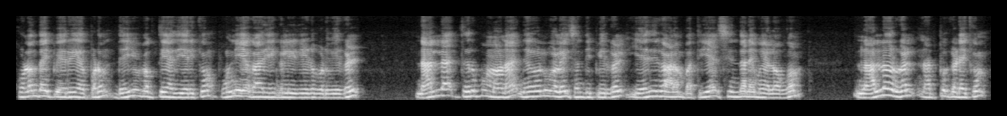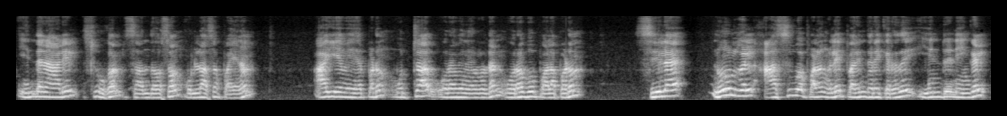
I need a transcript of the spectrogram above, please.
குழந்தை பேறு ஏற்படும். தெய்வ பக்தி அதிகரிக்கும். புண்ணிய காரியங்களில் ஈடுபடுவீர்கள். நல்ல திருப்பமான நிகழ்வுகளை சந்திப்பீர்கள். எதிர்காலம் பற்றிய சிந்தனை மேலோங்கும். நல்லவர்கள் நட்பு கிடைக்கும். இந்த நாளில் சுகம் சந்தோஷம் உல்லாச பயணம் ஆகியவை ஏற்படும். உற்றார் உறவினர்களுடன் உறவு பலப்படும். சில நூல்கள் அசுவ பலன்களை பரிந்துரைக்கிறது. இன்று நீங்கள்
